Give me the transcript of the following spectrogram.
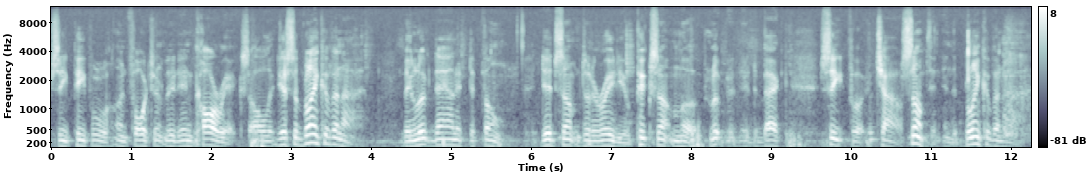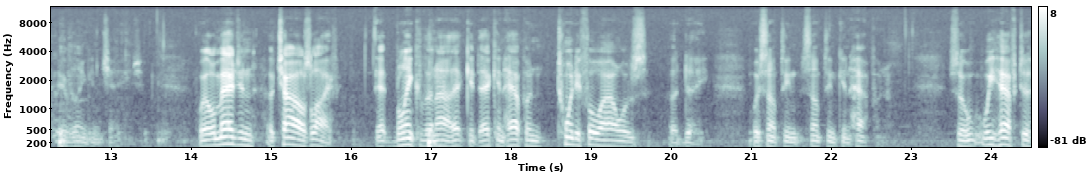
see people, unfortunately, in car wrecks, all that, just a blink of an eye. They look down at the phone, did something to the radio, picked something up, looked at the back seat for a child, something. In the blink of an eye, everything can change. Well, imagine a child's life. That blink of an eye, that can, that can happen 24 hours a day where something, something can happen. So we have to,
